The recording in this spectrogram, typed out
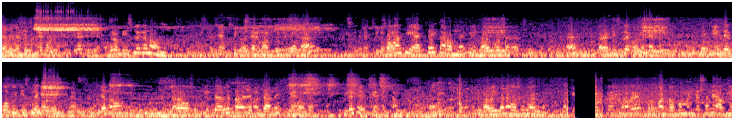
আছে এটা ডিসপ্লে করবেন ঠিক আছে ডিসপ্লে কেন হয় ছিল হ্যাঁ? সবার কি একটাই কারণ নাকি? ঘর বসে আছে। হ্যাঁ? ডিসপ্লে করবেন তিনটে কপি ডিসপ্লে করবেন যেন যারা ওষুধ কিনতে আসবে তারা যেন জানে। ঠিক আছে। হ্যাঁ। আর ওইখানে ওষুধ রাখবেন হবে প্রপার ডকুমেন্টেশনে আপনি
